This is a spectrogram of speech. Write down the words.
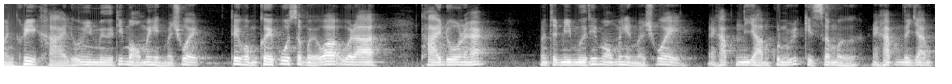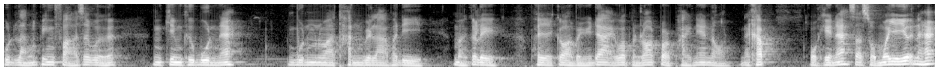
มันคลี่คลายหรือมีมือที่มองไม่เห็นมาช่วยที่ผมเคยพูดเสมอว่าเวลาทายดวงนะฮะ มันจะมีมือที่มองไม่เห็นมาช่วยนะครับในยามคุณวิกฤตเสมอนะครับในยามคุณหลังพิงฝาเสมอจริงๆคือบุญนะ บุญมันมาทันเวลาพอดี มันก็เลยพยากรณ์ไปไม่ได้ว่ามันรอดปลอดภัยแน่นอนนะครับ โอเคนะ สะสมไว้เยอะๆนะฮะ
